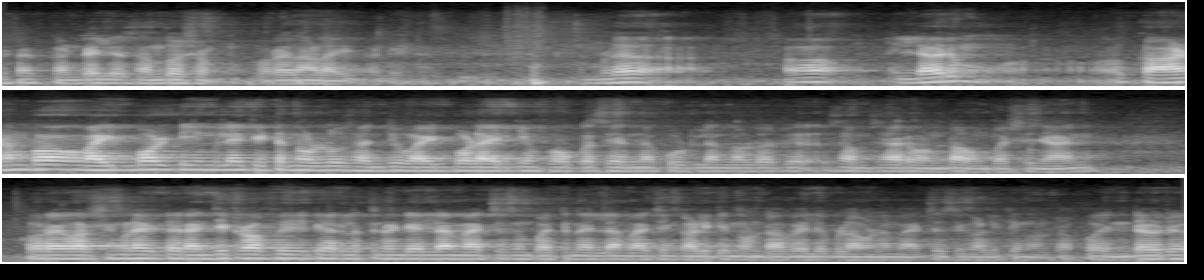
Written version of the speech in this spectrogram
കണ്ടിട്ട് കണ്ടതിൽ സന്തോഷം കുറേ നാളായി കണ്ടിട്ട്. നമ്മൾ എല്ലാവരും കാണുമ്പോൾ വൈറ്റ് ബോൾ ടീമിലേ കിട്ടുന്നുള്ളൂ. സഞ്ജു വൈറ്റ് ബോൾ ആയിരിക്കും ഫോക്കസ് ചെയ്യുന്ന കൂടുതലെന്നുള്ളൊരു സംസാരം ഉണ്ടാവും. പക്ഷെ ഞാൻ കുറേ വർഷങ്ങളായിട്ട് രഞ്ജി ട്രോഫി കേരളത്തിന് വേണ്ടി എല്ലാ മാച്ചസും പറ്റുന്ന എല്ലാ മാച്ചും കളിക്കുന്നുണ്ട്. അവൈലബിൾ ആവുന്ന മാച്ചസ് കളിക്കുന്നുണ്ട്. അപ്പോൾ എന്റെ ഒരു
